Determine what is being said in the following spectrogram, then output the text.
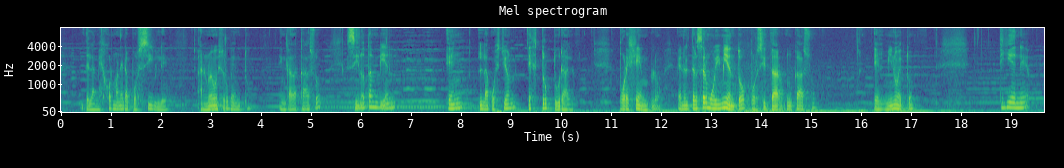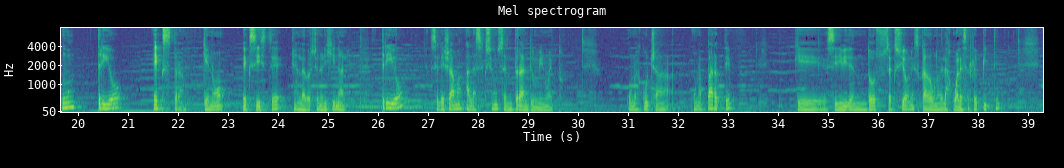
de la mejor manera posible al nuevo instrumento en cada caso, sino también en la cuestión estructural. Por ejemplo, en el tercer movimiento, por citar un caso, el minueto, tiene un trío extra que no existe en la versión original. Trío se le llama a la sección central de un minueto. Uno escucha una parte que se divide en dos secciones, cada una de las cuales se repite,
